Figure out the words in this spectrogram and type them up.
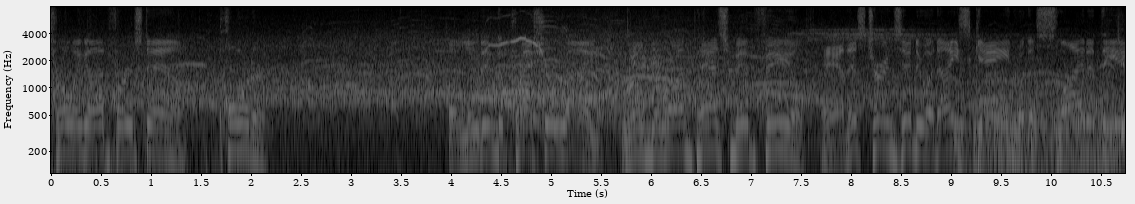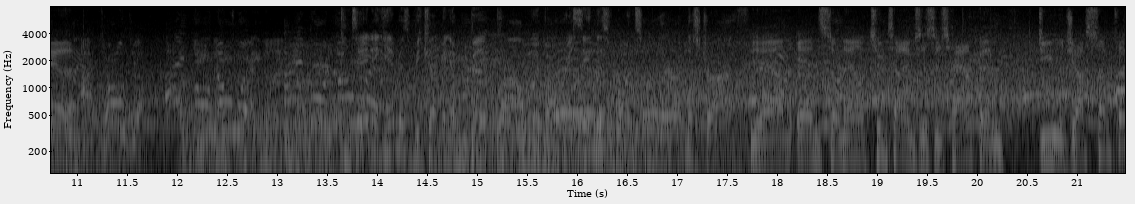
Throwing on first down. Porter. Eluding the pressure right. Room to run past midfield. And this turns into a nice gain with a slide at the end. Containing him is becoming a big problem. We've already seen this once earlier in this drive. Yeah, and so now two times this has happened. Do you adjust something?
